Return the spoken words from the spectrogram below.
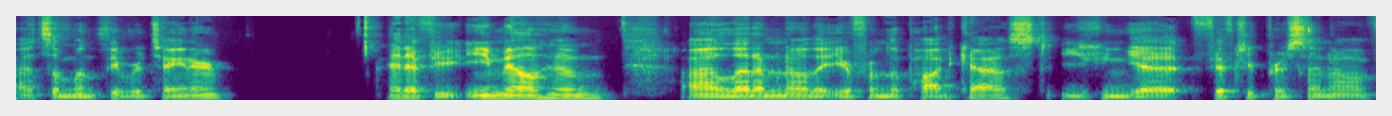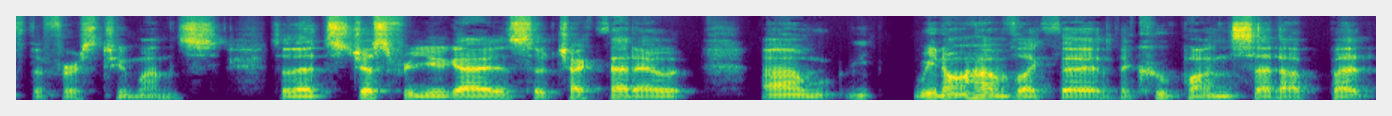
That's a monthly retainer. And if you email him, uh, let him know that you're from the podcast, you can get 50% off the first two months. So that's just for you guys. So check that out. Um, we don't have like the, the coupon set up, but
